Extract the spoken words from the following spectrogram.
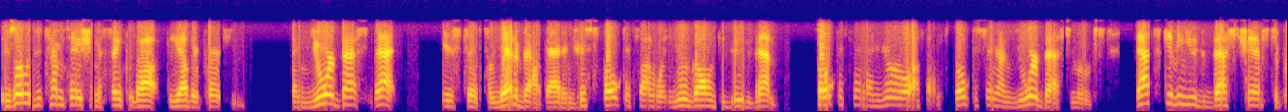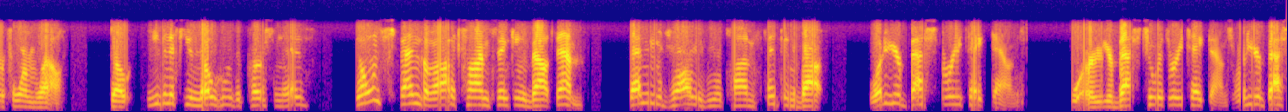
There's always a temptation to think about the other person. And your best bet is to forget about that and just focus on what you're going to do to them. Focusing on your offense, focusing on your best moves. That's giving you the best chance to perform well. So even if you know who the person is, don't spend a lot of time thinking about them. Spend the majority of your time thinking about what are your best three takedowns, or your best two or three takedowns. What are your best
